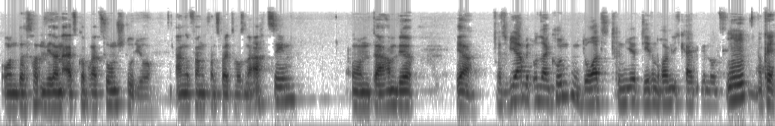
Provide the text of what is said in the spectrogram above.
Und das hatten wir dann als Kooperationsstudio angefangen von 2018. Und da haben wir, ja, Also wir haben mit unseren Kunden dort trainiert, deren Räumlichkeiten genutzt. Mhm, okay.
